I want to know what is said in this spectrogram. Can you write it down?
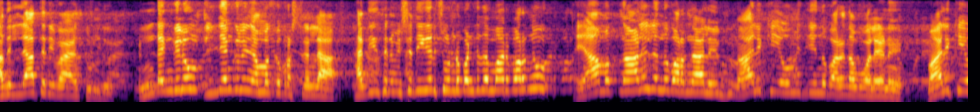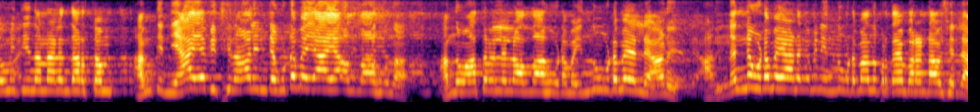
അതില്ലാത്ത രിവായത്തുണ്ട് ഉണ്ടെങ്കിലും ഇല്ലെങ്കിലും നമുക്ക് പ്രശ്നമല്ല ഹദീസിനെ വിശദീകരിച്ചുകൊണ്ട് പണ്ഡിതന്മാർ പറഞ്ഞു അയാമത് നാളിൽ എന്ന് പറഞ്ഞാൽ മാലിക് യോമിജി എന്ന് പറയുന്ന പോലെയാണ്. മാലിക് യോമിജി എന്ന് പറഞ്ഞാൽ എന്താർത്ഥം അന്ത്യ ന്യായവിധി നാളിന്റെ ഉടമയായ അള്ളാഹു എന്നാ. അന്ന് മാത്രമല്ലല്ലോ അള്ളാഹു ഉടമ ഇന്നും ഉടമയല്ലേ ആണ്. അന്ന് തന്നെ ഉടമയാണെങ്കിൽ പിന്നെ ഇന്നും ഉടമ എന്ന് പ്രത്യേകം പറയേണ്ട ആവശ്യമില്ല.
